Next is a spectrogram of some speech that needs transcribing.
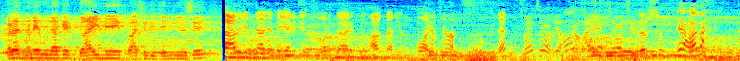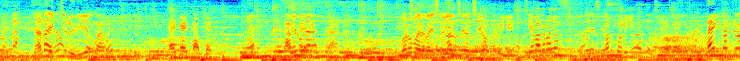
કદાચ મને એવું લાગે ગાય ગાયને એક વાછડી જન્મી હશે. આવી રીતના આજે તૈયારી થી જોરદાર એકદમ આવતા રહ્યા. હે? દર્શન એ હાલા. ના ના એકચ્યુઅલી રિયલમાં કાઈ કાઈ ટાપ કાઈ. બરોબર ભાઈ ભાઈ સ્વયંસેવક સેવા કરવી જોઈએ. સેવા કરવા જાવ કરતો લઈ સેવા કરો. લાઈક કરજો.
